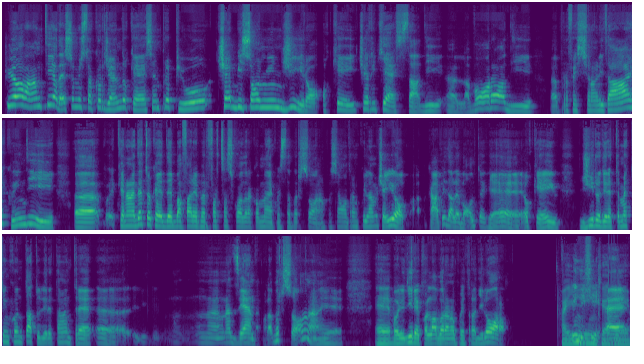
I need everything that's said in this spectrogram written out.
Più avanti adesso mi sto accorgendo che sempre più c'è bisogno in giro, okay, c'è richiesta di, ehm, lavoro, di, eh, professionalità e quindi eh, che non è detto che debba fare per forza squadra con me questa persona, possiamo tranquillamente, cioè io capita alle volte che ok, giro direttamente, metto in contatto direttamente eh, un'azienda con la persona e, e, voglio dire collaborano poi tra di loro. Fai quindi sì, è,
